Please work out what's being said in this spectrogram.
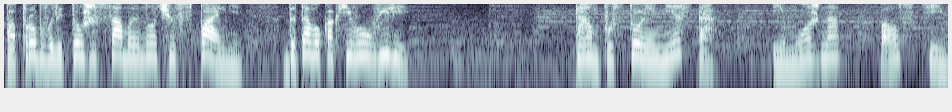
попробовали то же самое ночью в спальне, до того, как его увели. Там пустое место, и можно ползти.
